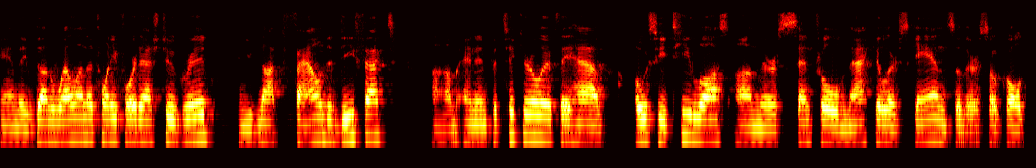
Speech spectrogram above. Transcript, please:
and they've done well on a 24-2 grid and you've not found a defect, um, and in particular if they have OCT loss on their central macular scan, so their so-called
